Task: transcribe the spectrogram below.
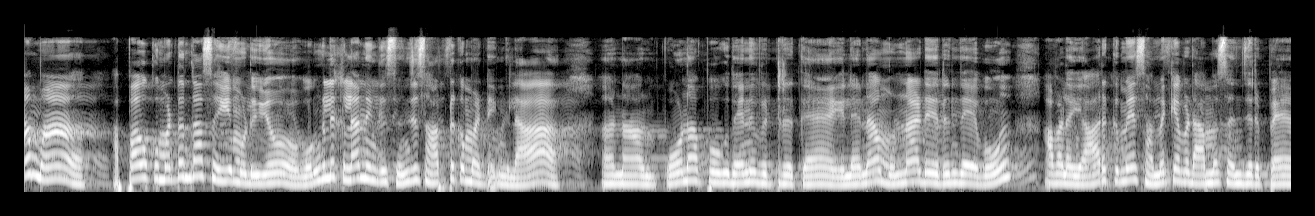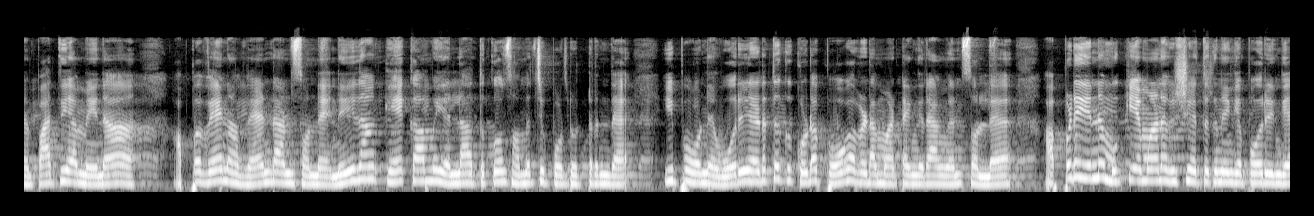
ஆமாம் அப்பாவுக்கு மட்டும்தான் செய்ய முடியும். உங்களுக்கெல்லாம் நீங்கள் செஞ்சு சாப்பிட்டுக்க மாட்டீங்களா? நான் போனால் போகுதேன்னு விட்டுருக்கேன். இல்லைன்னா முன்னாடி இருந்தேவும் அவளை யாருக்குமே சமைக்க விடாமல் செஞ்சுருப்பேன். பாத்தியா மீனா? அப்போவே நான் வேண்டான்னு சொன்னேன். நீ தான் கேட்காம எல்லாத்துக்கும் சமைச்சு போட்டுட்டு இருந்த இப்போ உன்னை ஒரு இடத்துக்கு கூட போக விட மாட்டேங்கிறாங்கன்னு சொல்ல. அப்படி என்ன முக்கியமான விஷயத்துக்கு நீங்கள் போகிறீங்க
